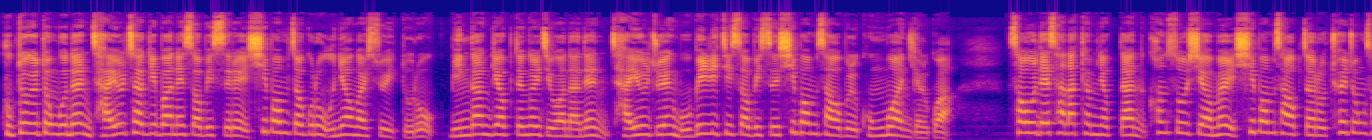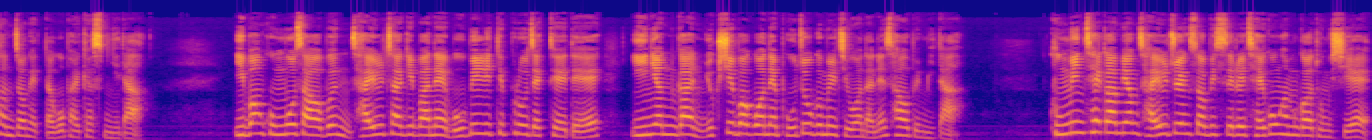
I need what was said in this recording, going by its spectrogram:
국토교통부는 자율차 기반의 서비스를 시범적으로 운영할 수 있도록 민간 기업 등을 지원하는 자율주행 모빌리티 서비스 시범 사업을 공모한 결과 서울대 산학협력단 컨소시엄을 시범 사업자로 최종 선정했다고 밝혔습니다. 이번 공모 사업은 자율차 기반의 모빌리티 프로젝트에 대해 2년간 60억 원의 보조금을 지원하는 사업입니다. 국민 체감형 자율주행 서비스를 제공함과 동시에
